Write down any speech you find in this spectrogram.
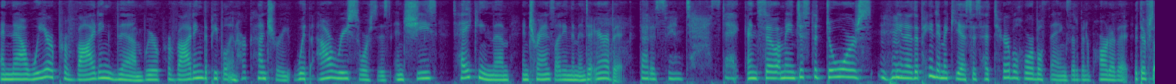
And now we are providing them, we are providing the people in her country with our resources, and she's taking them and translating them into Arabic. That is fantastic. And so, I mean, just the doors, Mm-hmm. you know, the pandemic, yes, has had terrible, horrible things that have been a part of it. But there's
